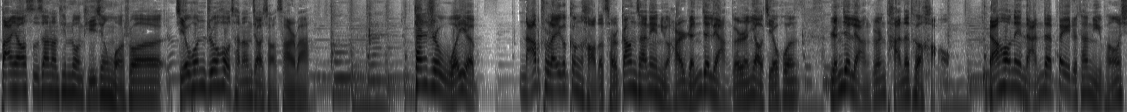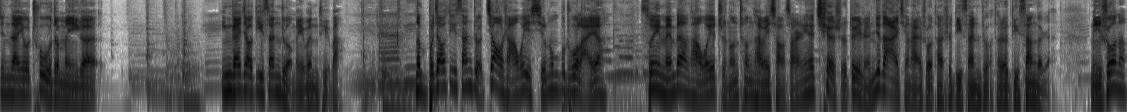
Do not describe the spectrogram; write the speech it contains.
八幺四三的听众提醒我说，结婚之后才能叫小三儿吧？但是我也拿不出来一个更好的词儿。刚才那女孩，人家两个人要结婚，人家两个人谈的特好，然后那男的背着他女朋友，现在又处这么一个，应该叫第三者没问题吧？那不叫第三者，叫啥我也形容不出来呀。所以没办法，我也只能称他为小三儿，因为确实对人家的爱情来说，他是第三者，他是第三个人。你说呢？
